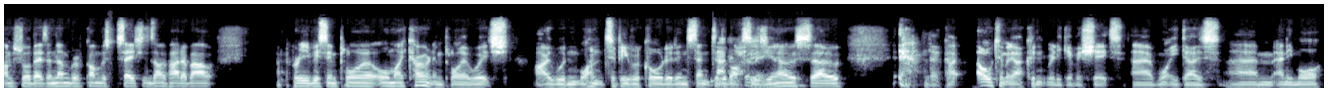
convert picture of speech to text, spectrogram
I'm sure there's a number of conversations I've had about a previous employer or my current employer, which I wouldn't want to be recorded and sent to Naturally. the bosses, you know? So, look, I, ultimately, I couldn't really give a shit uh, what he does um, anymore.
